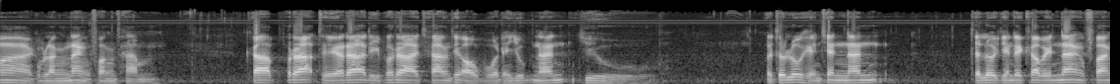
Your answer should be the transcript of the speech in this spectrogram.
มากกำลังนั่งฟังธรรม กับพระเถระดีพระราชาที่ออกบวชในยุคนั้นอยู่เมื่อตัวลูกเห็นเช่นนั้นตัวลูกจึงได้เข้าไปนั่งฟัง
